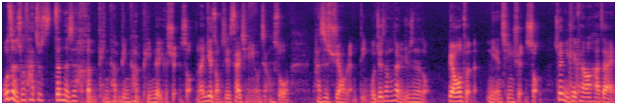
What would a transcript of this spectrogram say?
我只能说他就是真的是很拼、很拼、很拼的一个选手。那叶总其实赛前也有讲说他是需要人定，我觉得张振宇就是那种标准的年轻选手，所以你可以看到他在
